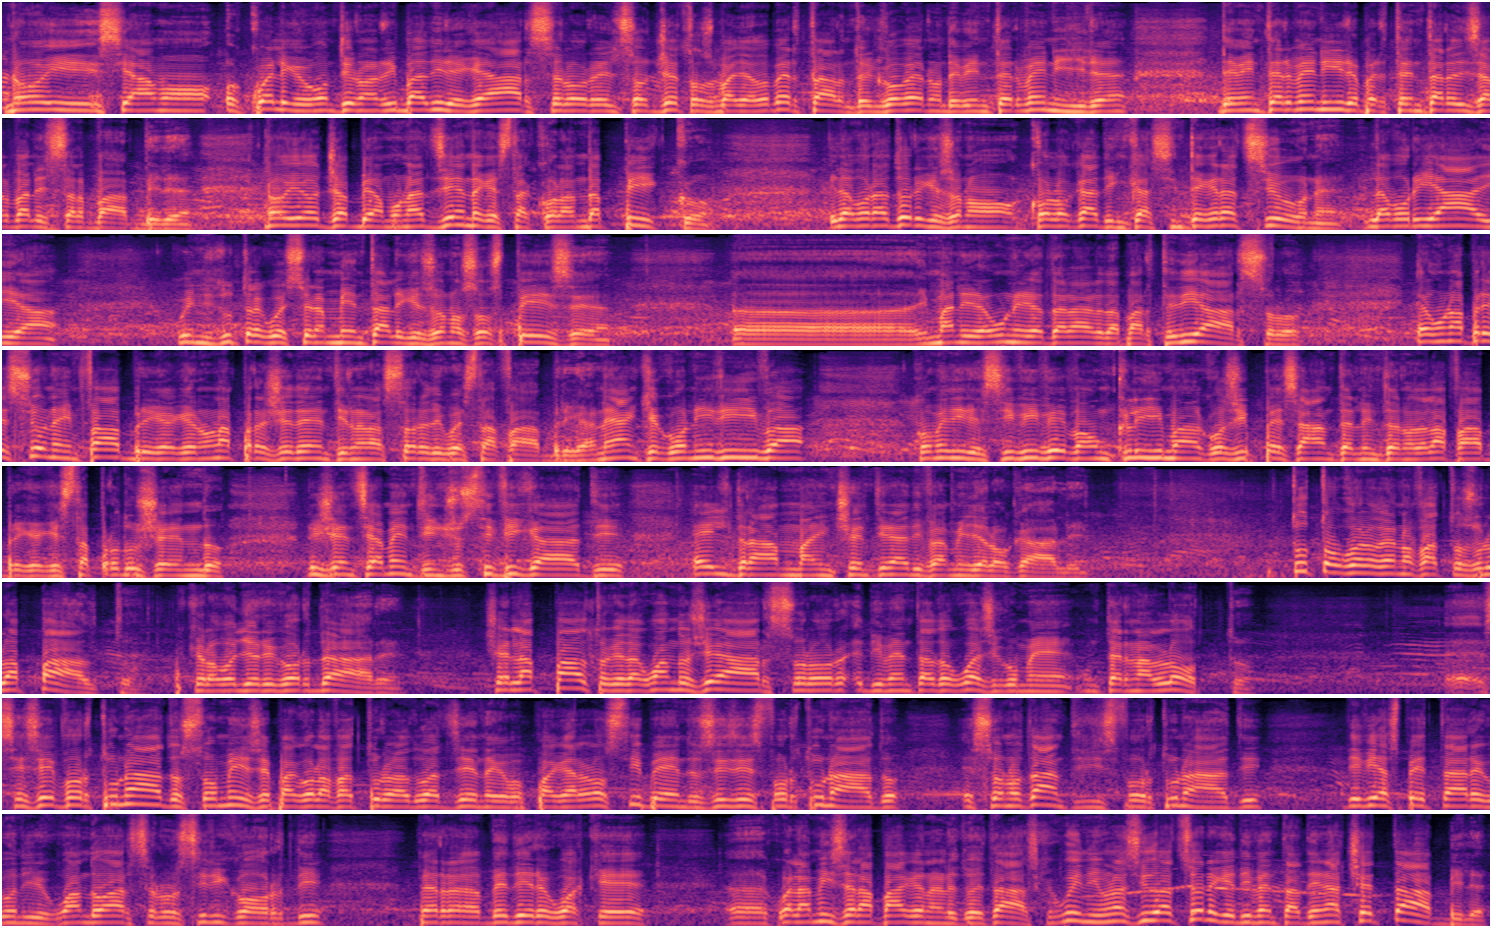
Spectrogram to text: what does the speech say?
Noi siamo quelli che continuano a ribadire che Arcelor è il soggetto sbagliato per tanto, il governo deve intervenire, deve intervenire per tentare di salvare il salvabile. Noi oggi abbiamo un'azienda che sta colando a picco, i lavoratori che sono collocati in cassa integrazione, i lavori AIA quindi tutte le questioni ambientali che sono sospese eh, in maniera unilaterale da parte di Arcelor, è una pressione in fabbrica che non ha precedenti nella storia di questa fabbrica, neanche con i Riva come dire, si viveva un clima così pesante all'interno della fabbrica che sta producendo licenziamenti ingiustificati e il dramma in centinaia di famiglie locali. Tutto quello che hanno fatto sull'appalto, che lo voglio ricordare, c'è l'appalto che da quando c'è Arcelor è diventato quasi come un ternallotto, eh, se sei fortunato sto mese pago la fattura alla tua azienda che può pagare lo stipendio, se sei sfortunato, e sono tanti gli sfortunati, devi aspettare quando Arcelor si ricordi per vedere qualche, eh, quella misera paga nelle tue tasche. Quindi una situazione che è diventata inaccettabile,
